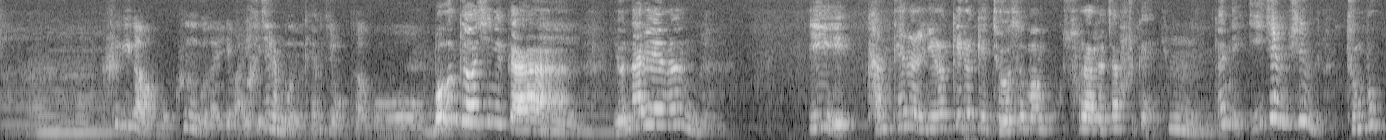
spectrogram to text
아, 크기가 막 못 크는구나. 이게 막 크지를 못해. 크지 못하고. 먹을 게 없으니까 음. 옛날에는 음. 이 감태를 이렇게 이렇게 져서만 수라를 잡주게. 음. 근데 이제 무슨 듬뿍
